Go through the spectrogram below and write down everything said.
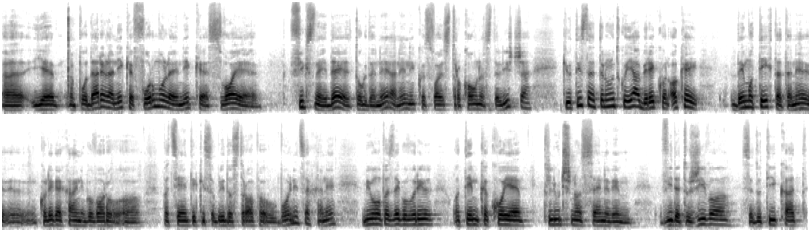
uh, je podarjala neke formule, neke svoje fiksne ideje, to, da ne, ne, neko svoje strokovna stališča, ki v tistem trenutku, ja, bi rekel, ok, dajmo tehtati, ne, kolega Han je govoril o pacijentih, ki so bili do stropa v bolnicah, mi bomo pa zdaj govorili o tem, kako je ključno se, vem, videti v živo, se dotikati,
